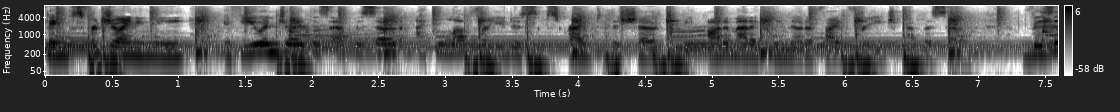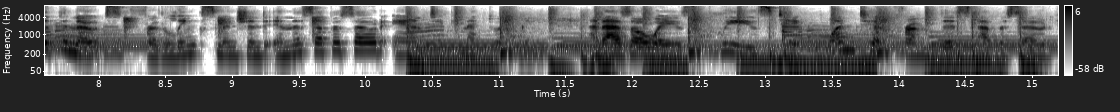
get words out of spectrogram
Thanks for joining me. If you enjoyed this episode, I'd love for you to subscribe to the show to be automatically notified for each episode. Visit the notes for the links mentioned in this episode and to connect with me. And as always, please take one tip from this episode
